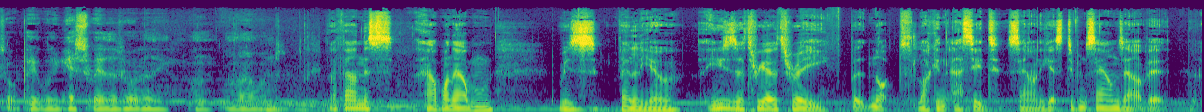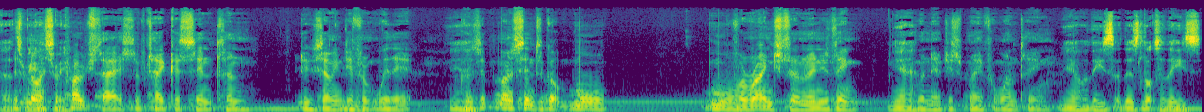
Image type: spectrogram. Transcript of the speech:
sort of people he guests with as well, doesn't he? On, on albums. I found this al- one album, Risveglio. He uses a 303, but not like an acid sound. He gets different sounds out of it. Uh, It's a nice approach to that, is to take a synth and do something different with it. Yeah. Because most synths have got more more of a range to them than you think Yeah. when they're just made for one thing. Yeah, well, these there's lots of these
